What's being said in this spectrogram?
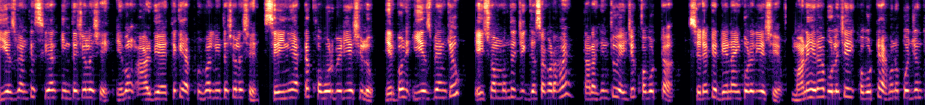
ইয়েস ব্যাংকের শেয়ার কিনতে চলেছে এবং আরবিআই থেকে অ্যাপ্রুভাল নিতে চলেছে, সেই নিয়ে একটা খবর বেরিয়েছিল। এরপর ইয়েস ব্যাংকেও এই সম্বন্ধে জিজ্ঞাসা করা হয়, তারা কিন্তু এই যে খবরটা, সেটাকে ডেনাই করে দিয়েছে। মানে এরা বলেছে এই খবরটা এখনও পর্যন্ত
